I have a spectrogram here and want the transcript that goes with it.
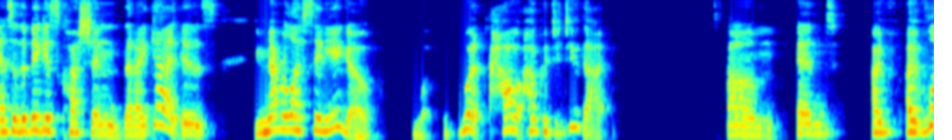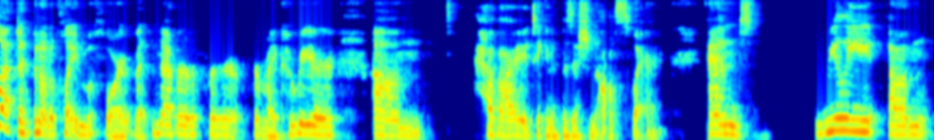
and so the biggest question that I get is, you never left San Diego. What, what how, how could you do that? Um, and I've, I've left, I've been on a plane before, but never for, for my career um, have I taken a position elsewhere and really um,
